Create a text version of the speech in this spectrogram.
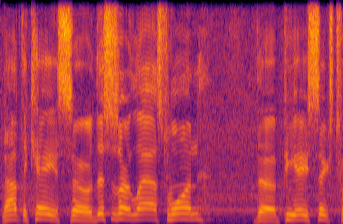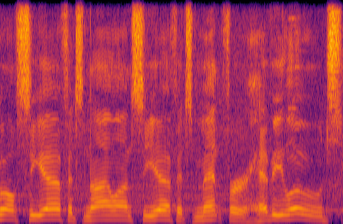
not the case. So this is our last one, the PA612CF. It's nylon CF. It's meant for heavy loads.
